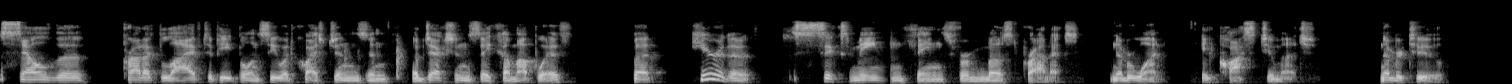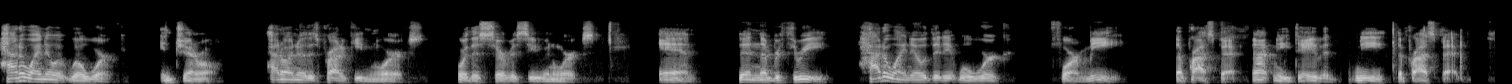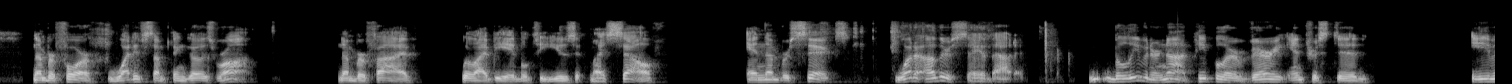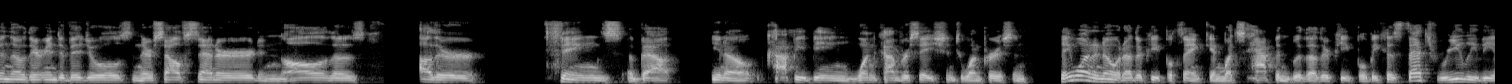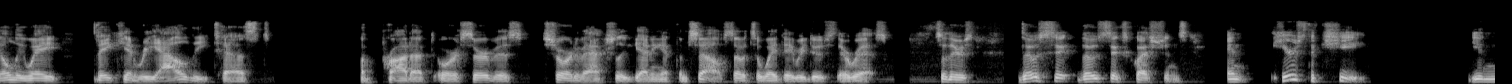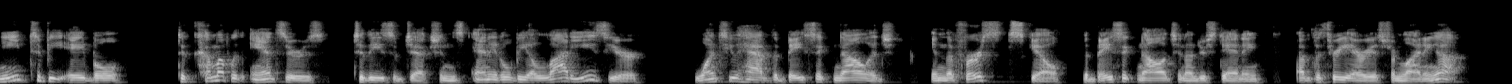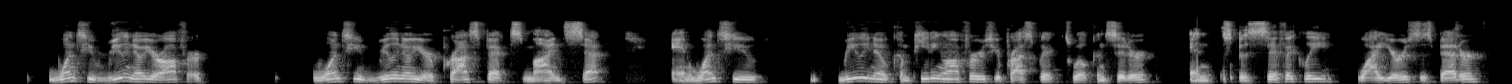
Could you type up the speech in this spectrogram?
sell the product live to people and see what questions and objections they come up with. But here are the six main things for most products. Number one, it costs too much. Number two, how do I know it will work in general? How do I know this product even works or this service even works? And then number three, how do I know that it will work for me, the prospect, not me, David, me, the prospect? Number four, what if something goes wrong? Number five, will I be able to use it myself? And number six, what do others say about it? Believe it or not, people are very interested even though they're individuals and they're self centered and all of those other things about, you know, copy being one conversation to one person, they want to know what other people think and what's happened with other people because that's really the only way they can reality test a product or a service short of actually getting it themselves. So it's a way they reduce their risk. So there's those six, those six questions. And here's the key. You need to be able to come up with answers to these objections and it'll be a lot easier once you have the basic knowledge in the first skill, the basic knowledge and understanding of the three areas from lining up. Once you really know your offer, once you really know your prospect's mindset, and once you really know competing offers your prospects will consider, and specifically why yours is better,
